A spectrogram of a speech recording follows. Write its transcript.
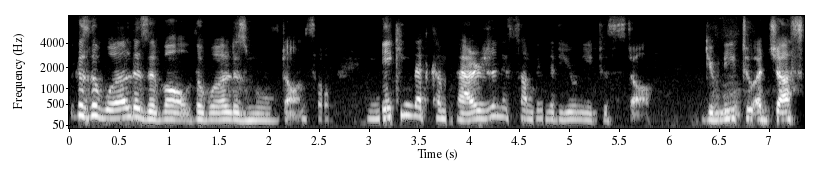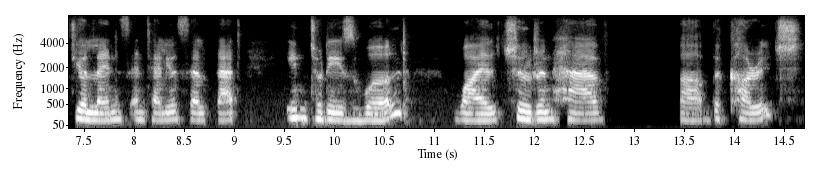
because the world has evolved, the world has moved on. So, making that comparison is something that you need to stop you need to adjust your lens and tell yourself that in today's world, while children have uh, the courage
